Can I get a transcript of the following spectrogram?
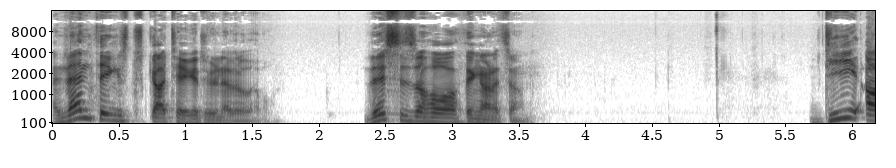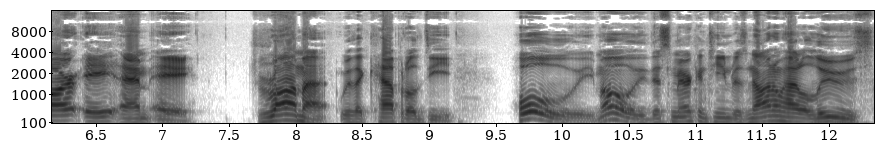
And then things got taken to another level. This is a whole thing on its own. D R A M A. Drama with a capital D. Holy moly, this American team does not know how to lose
